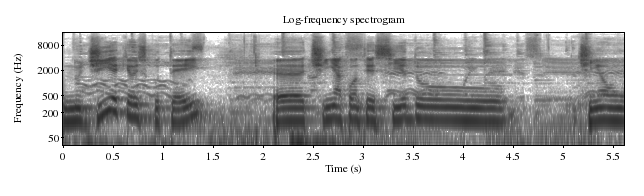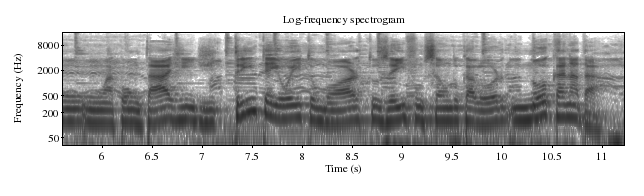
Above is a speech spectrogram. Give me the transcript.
no dia que eu escutei, uh, tinha acontecido. Tinha um, uma contagem de 38 mortos em função do calor no Canadá.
